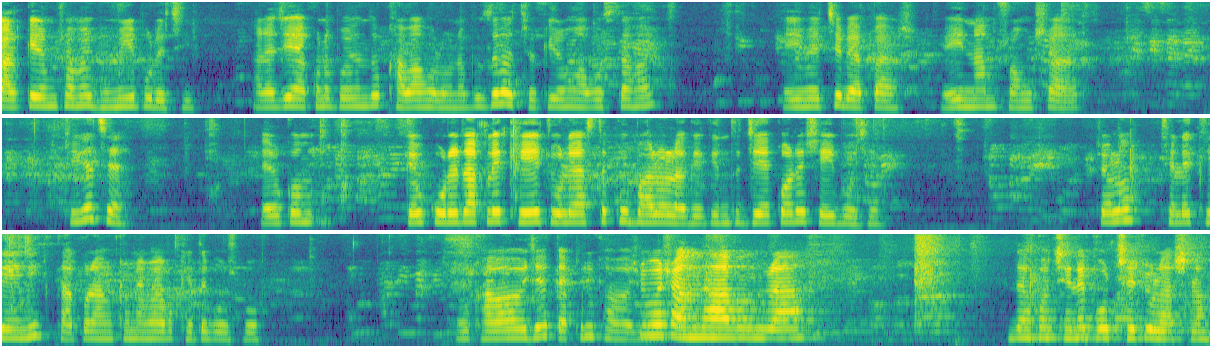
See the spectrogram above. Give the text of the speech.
কালকে এরকম সময় ঘুমিয়ে পড়েছি। আর আজ এখনও পর্যন্ত খাওয়া হলো না, বুঝতে পারছ কীরকম অবস্থা হয়? এই হচ্ছে ব্যাপার, এই নাম সংসার। ঠিক আছে? এরকম কেউ করে রাখলে, খেয়ে চলে আসতে খুব ভালো লাগে, কিন্তু যে করে সেই বোঝে। চলো, ছেলে খেয়ে নি, তারপর আমি এখন আবার খেতে বসবো। ও খাওয়া হয়ে যায় এখনই খাওয়া শুভ সন্ধ্যা, বন্ধুরা। দেখো, ছেলে পড়ছে, চলে আসলাম।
